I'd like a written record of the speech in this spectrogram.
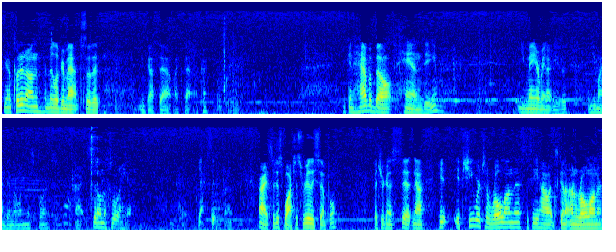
So you're going to put it on the middle of your mat so that you've got that like that, okay? You can have a belt handy. You may or may not use it. Would you mind demoing this for us? All right, sit on the floor here. Okay. Yeah, sit in front. All right, so just watch. It's really simple, but you're going to sit. Now, if she were to roll on this to see how it's going to unroll on her,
